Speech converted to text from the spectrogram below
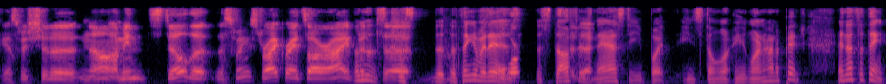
I guess we should have. known. I mean, still the the swing strike rate's all right, but the, uh, the, the thing of it is, the stuff today. is nasty, but he still he learned how to pitch, and that's the thing.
